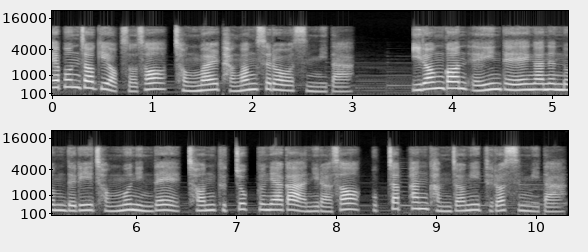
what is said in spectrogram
해본 적이 없어서 정말 당황스러웠습니다. 이런 건 애인 대행하는 놈들이 전문인데 전 그쪽 분야가 아니라서 복잡한 감정이 들었습니다.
